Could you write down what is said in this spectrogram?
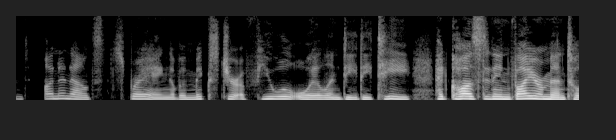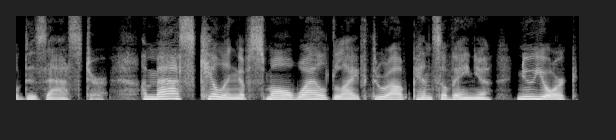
recent unannounced spraying of a mixture of fuel oil and DDT had caused an environmental disaster, a mass killing of small wildlife throughout Pennsylvania, New York,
